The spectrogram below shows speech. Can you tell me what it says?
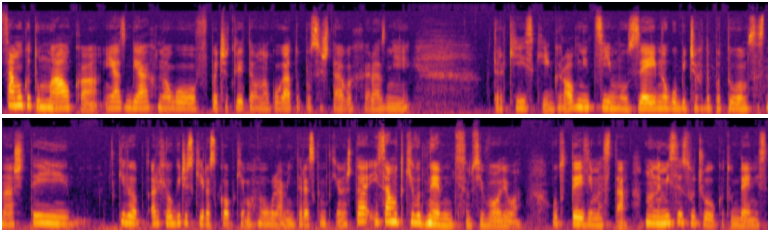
само като малка. И аз бях много впечатлителна, когато посещавах разни тракийски гробници, музеи. Много обичах да пътувам с нашите и такива археологически разкопки. Имах много голям интерес към такива неща и само такива дневници съм си водила от тези места. Но не ми се е случило като Денис.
